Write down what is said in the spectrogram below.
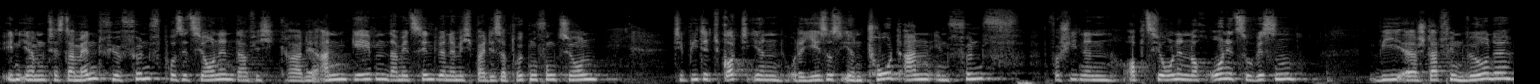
in ihrem Testament für fünf Positionen, darf ich gerade angeben. Damit sind wir nämlich bei dieser Brückenfunktion. Sie bietet Gott ihren oder Jesus ihren Tod an in fünf verschiedenen Optionen, noch ohne zu wissen, wie er stattfinden würde.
